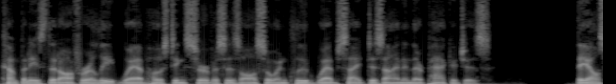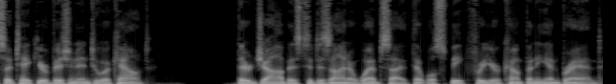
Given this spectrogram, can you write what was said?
companies that offer elite web hosting services also include website design in their packages. They also take your vision into account. Their job is to design a website that will speak for your company and brand.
